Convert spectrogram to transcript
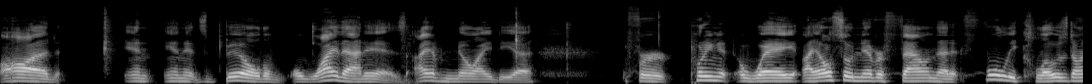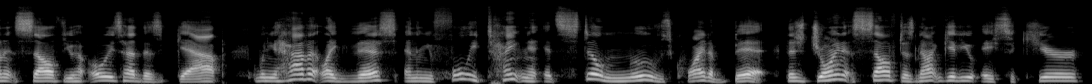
odd in in its build why that is. I have no idea. For putting it away, I also never found that it fully closed on itself. You always had this gap. When you have it like this and then you fully tighten it, it still moves quite a bit. This joint itself does not give you a secure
